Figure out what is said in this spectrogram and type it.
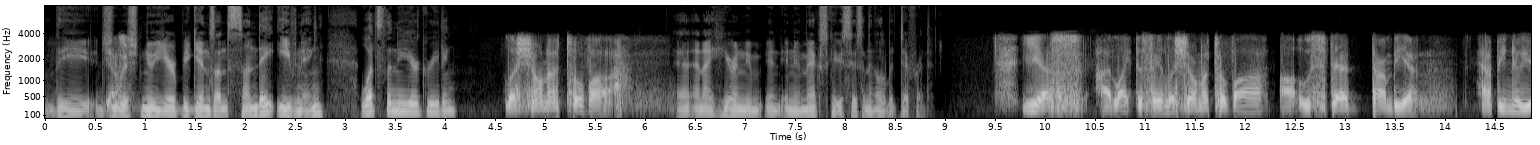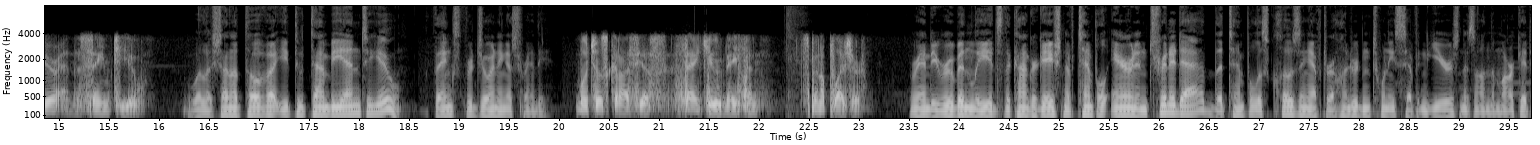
the Jewish yes. New Year, begins on Sunday evening. What's the New Year greeting? Lashona Tova. And, and I hear in New, in, in New Mexico you say something a little bit different. Yes, I'd like to say Lashona Tova a usted también. Happy New Year and the same to you. Well, Lashona Tova y tu también to you. Thanks for joining us, Randy. Muchas gracias. Thank you, Nathan. It's been a pleasure. Randy Rubin leads the congregation of Temple Aaron in Trinidad. The temple is closing after 127 years and is on the market.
